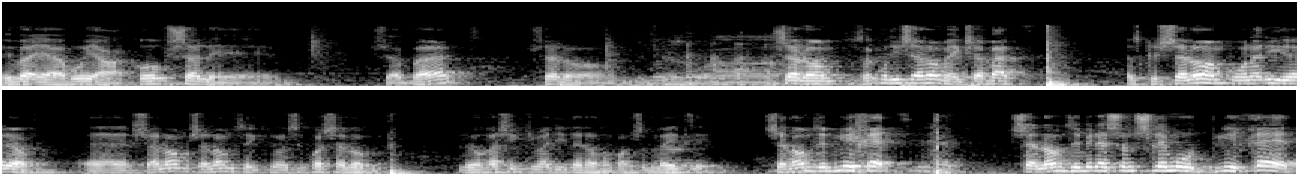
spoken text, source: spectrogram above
et Vayavo Yaakov Shalem. Shabbat, Shalom. Shalom. C'est ça qu'on dit Shalom avec Shabbat. Parce que Shalom, comme on a dit tout à l'heure, euh, Shalom, Shalom, c'est quoi Shalom? Le Rashi que tu m'as dit tout à l'heure dans Parashat Vaïtse. Shalom, c'est Blichet. שלום זה מלשון שלמות, בלי חטא,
